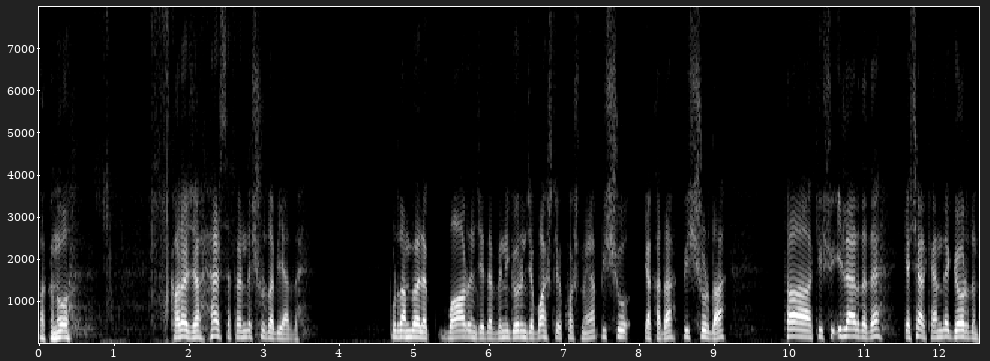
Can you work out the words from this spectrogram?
Bakın o karaca her seferinde şurada bir yerde. Buradan böyle bağırınca da beni görünce başlıyor koşmaya. Bir şu yakada, bir şurada. Ta ki şu ileride de geçerken de gördüm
